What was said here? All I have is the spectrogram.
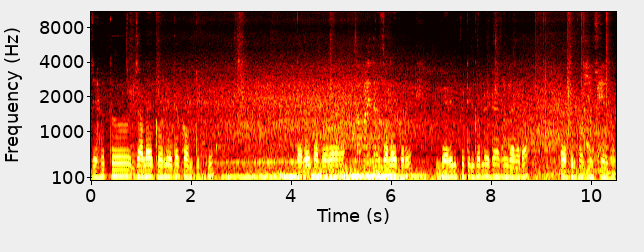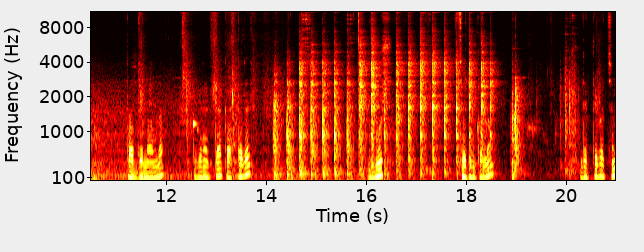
যেহেতু জ্বালাই করলে এটা কম টিকবে। ডাইরেক্ট আপনারা জ্বালাই করে ব্যারিং ফিটিং করলে এটা আসলে জায়গাটা কয়েকদিন পর লুজ হয়ে যাবে। তার জন্য আমরা এখানে একটা কাস্টারের বুশ সেটিং করলাম। দেখতে পাচ্ছেন?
